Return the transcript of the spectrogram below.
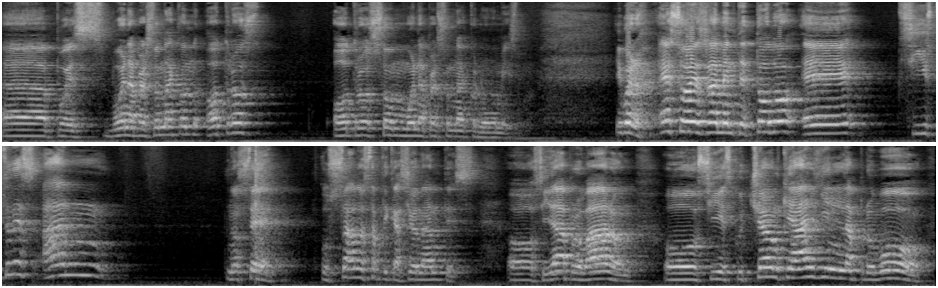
ah, pues buena persona con otros, otros son buena persona con uno mismo. Y bueno, eso es realmente todo. Eh, si ustedes han, no sé, usado esta aplicación antes, o si ya la probaron, o si escucharon que alguien la probó,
